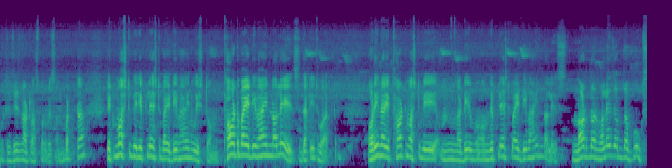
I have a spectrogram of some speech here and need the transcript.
but it is not transformation but uh, it must be replaced by divine wisdom thought by divine knowledge that is what ordinary thought must be um, um, replaced by divine knowledge not the knowledge of the books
